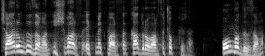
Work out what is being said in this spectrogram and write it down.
Çağrıldığı zaman iş varsa, ekmek varsa, kadro varsa çok güzel. Olmadığı zaman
